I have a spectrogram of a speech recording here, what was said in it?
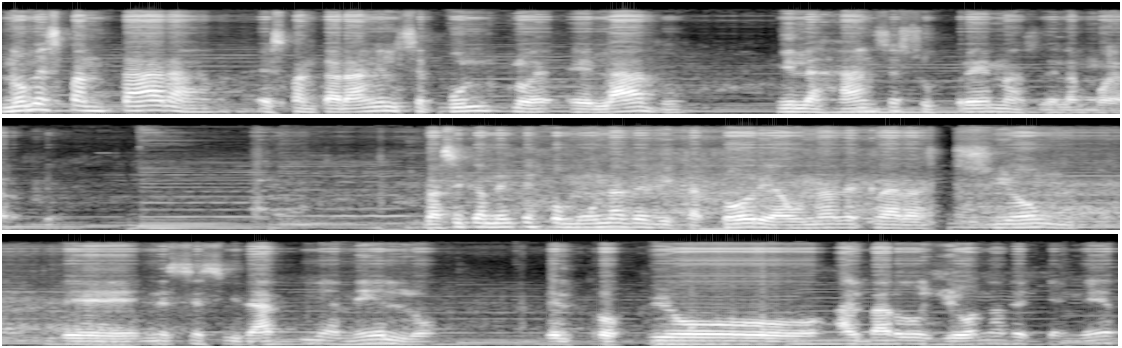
no me espantara, espantarán el sepulcro helado y las ansias supremas de la muerte. Básicamente es como una dedicatoria, una declaración de necesidad y anhelo del propio Álvaro Llona de tener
